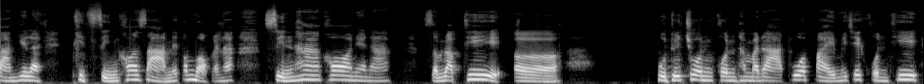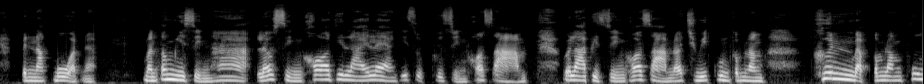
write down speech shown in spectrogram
การที่อะไรผิดศีลข้อสามเนี่ยต้องบอกเลยนะศีลห้าข้อเนี่ยนะสำหรับที่เอ่อปุถุชนคนธรรมดาทั่วไป ไม่ใช่คนที่เป็นนักบวชเนี่ย มันต้องมีศีลห้าแล้วศีลข้อที่ร้ายแรงที่สุดคือศีลข้อสามเวลาผิดศีลข้อสามแล้วชีวิตคุณกำลังขึ้นแบบกำลังพุ่ง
